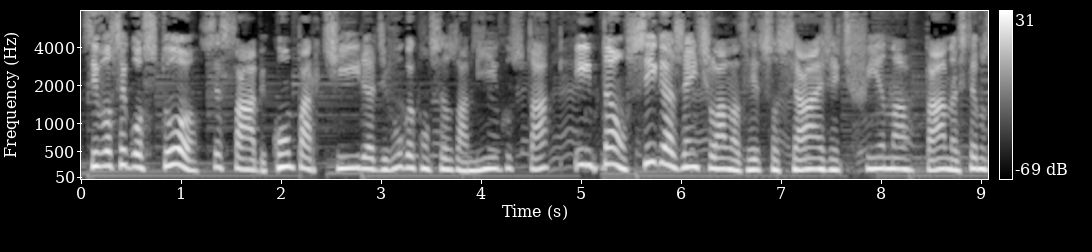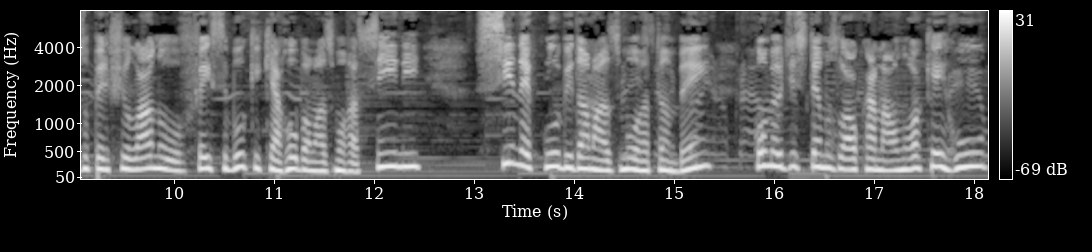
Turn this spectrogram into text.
Se você gostou, você sabe, compartilha, divulga com seus amigos, tá? Então, siga a gente lá nas redes sociais, gente fina, tá? Nós temos o perfil lá no Facebook, que é arroba masmorracine, Cineclube da Masmorra também. Como eu disse, temos lá o canal no OKRU,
